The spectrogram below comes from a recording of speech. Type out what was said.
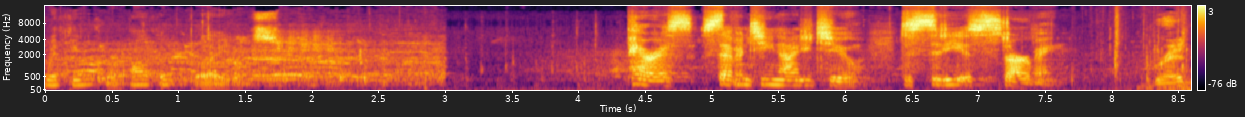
Waiting for other players. Paris, 1792. The city is starving. Red,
